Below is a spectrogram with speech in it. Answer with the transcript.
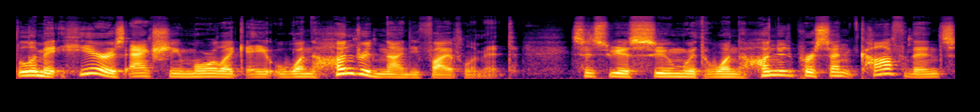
The limit here is actually more like a 195 limit, since we assume with 100% confidence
